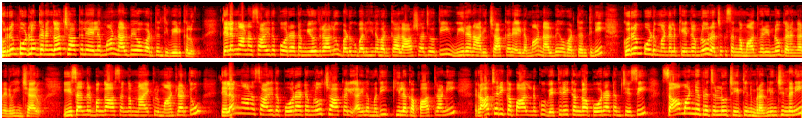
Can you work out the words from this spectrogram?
గుర్రంపూడిలో ఘనంగా చాకలి ఐలమ్మ నలభైవ వర్ధంతి వేడుకలు. తెలంగాణ సాయుధ పోరాటం యోధురాలు బడుగు బలహీన వర్గాల ఆశాజ్యోతి వీరనారి చాకలి ఐలమ్మ నలభైవ వర్ధంతిని గుర్రంపోడు మండల కేంద్రంలో రచక సంఘం ఆధ్వర్యంలో ఘనంగా నిర్వహించారు. ఈ సందర్భంగా ఆ సంఘం నాయకులు మాట్లాడుతూ తెలంగాణ సాయుధ పోరాటంలో చాకలి ఐలమ్మది కీలక పాత్రని రాచరిక పాలనకు వ్యతిరేకంగా పోరాటం చేసి సామాన్య ప్రజల్లో చైతన్యం రగిలించిందని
